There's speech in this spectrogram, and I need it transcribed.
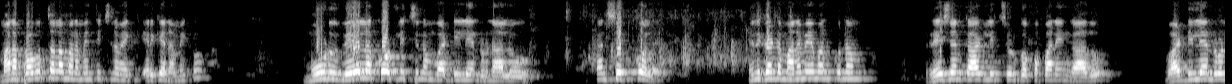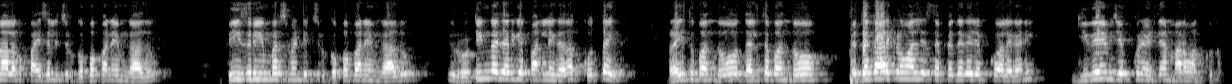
మన ప్రభుత్వంలో మనం ఎంత ఇచ్చినాం ఎరికేనా మీకు? మూడు వేల కోట్లు ఇచ్చినాం వడ్డీ లేని రుణాలు. కానీ చెప్పుకోలే. ఎందుకంటే మనం ఏమనుకున్నాం? రేషన్ కార్డులు ఇచ్చుడు గొప్ప పనేం కాదు. వడ్డీ లేని రుణాలకు పైసలు ఇచ్చుడు గొప్ప పనేం కాదు. ఫీజు రీయింబర్స్మెంట్ ఇచ్చుడు గొప్ప పనేం కాదు. ఇవి రొటీన్గా జరిగే పనులే కదా కొత్తవి రైతు బంధో దళిత బంధో పెద్ద కార్యక్రమాలు చేస్తే పెద్దగా చెప్పుకోవాలి కానీ ఇవేమి చెప్పుకునేది అని మనం అనుకున్నాం.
